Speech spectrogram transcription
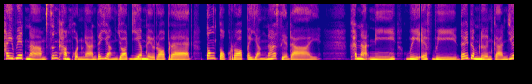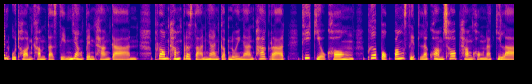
ให้เวียดนามซึ่งทำผลงานได้อย่างยอดเยี่ยมในรอบแรก ต้องตกรอบไปอย่างน่าเสียดาย ขณะนี้ VFV ได้ดำเนินการยื่นอุทธรณ์คำตัดสินอย่างเป็นทางการ พร้อมทั้งประสานงานกับหน่วยงานภาครัฐ ที่เกี่ยวข้อง เพื่อปกป้องสิทธิและความชอบธรรมของนักกีฬา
